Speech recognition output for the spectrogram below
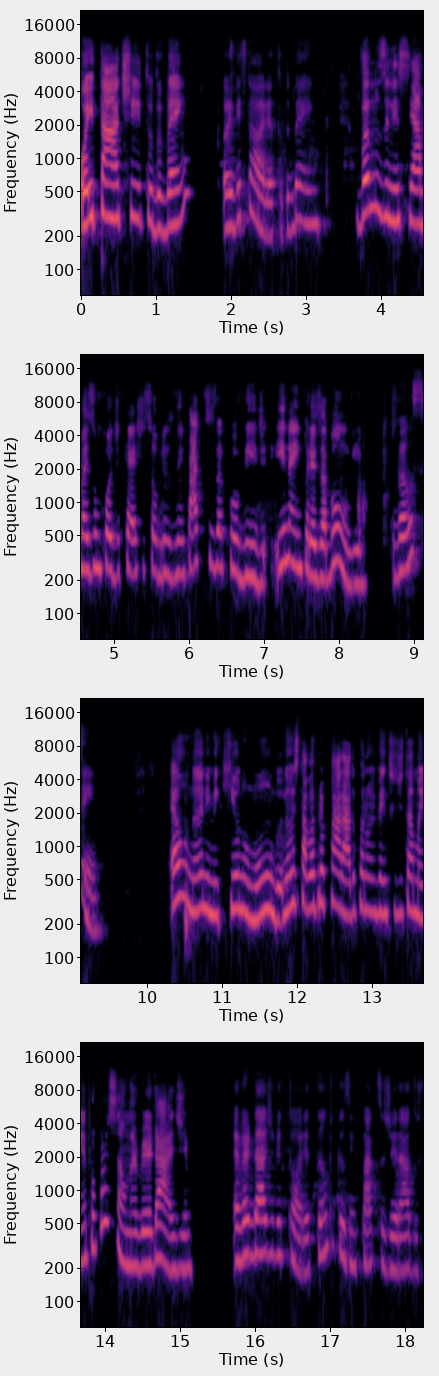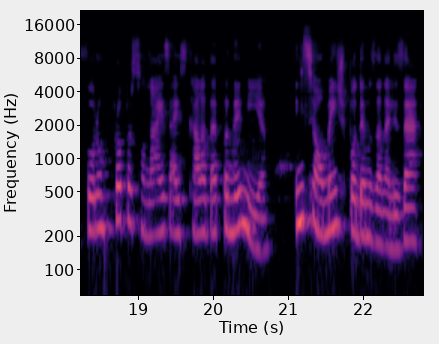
Oi, Tati, tudo bem? Oi, Vitória, tudo bem? Vamos iniciar mais um podcast sobre os impactos da Covid e na empresa Bung? Vamos sim. É unânime que o no mundo não estava preparado para um evento de tamanha proporção, não é verdade? É verdade, Vitória, tanto que os impactos gerados foram proporcionais à escala da pandemia. Inicialmente, podemos analisar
